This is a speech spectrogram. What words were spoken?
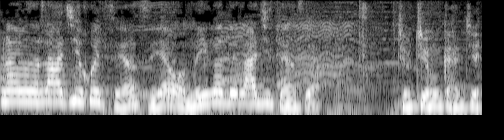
乱扔的垃圾会怎样怎样，我们应该对垃圾怎样怎样，就这种感觉，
